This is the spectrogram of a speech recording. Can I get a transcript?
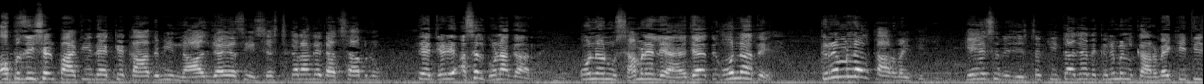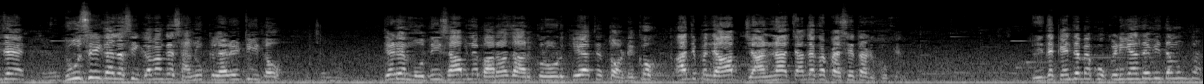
ਆਪੋਜੀਸ਼ਨ ਪਾਰਟੀ ਦਾ ਇੱਕ ਇੱਕ ਆਦਮੀ ਨਾਲ ਜਾਏ, ਅਸੀਂ ਅਸਿਸਟ ਕਰਾਂਗੇ ਜੱਜ ਸਾਹਿਬ ਨੂੰ। ਤੇ ਜਿਹੜੇ ਅਸਲ ਗੁਨਾਹਗਾਰ ਨੇ, ਉਹਨਾਂ ਨੂੰ ਸਾਹਮਣੇ ਲਿਆਇਆ ਜਾਏ ਤੇ ਉਹਨਾਂ ਤੇ ਕ੍ਰਿਮੀਨਲ ਕਾਰਵਾਈ ਕੀਤੀ ਕੇਸ ਰਜਿਸਟਰ ਕੀਤਾ ਜਾਏ ਤੇ ਕ੍ਰਿਮੀਨਲ ਕਾਰਵਾਈ ਕੀਤੀ ਜਾਏ। ਦੂਸਰੀ ਗੱਲ ਅਸੀਂ ਕਵਾਂਗੇ, ਸਾਨੂੰ ਕਲੈਰਿਟੀ ਦਿਓ। ਜਿਹੜੇ ਮੋਦੀ ਸਾਹਿਬ ਨੇ 12000 ਕਰੋੜ ਕਿਹਾ ਤੇ ਤੁਹਾਡੇ ਕੋ ਅੱਜ ਪੰਜਾਬ ਜਾਣਨਾ ਚਾਹੁੰਦਾ ਕਿ ਪੈਸੇ ਤੁਹਾਡੇ ਕੋ ਕਿੰਨੇ? ਤੁਸੀਂ ਤਾਂ ਕਹਿੰਦੇ ਮੈਂ ਕੁਕੜੀਆਂ ਦੇ ਵੀ ਦਵਾਂਗਾ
